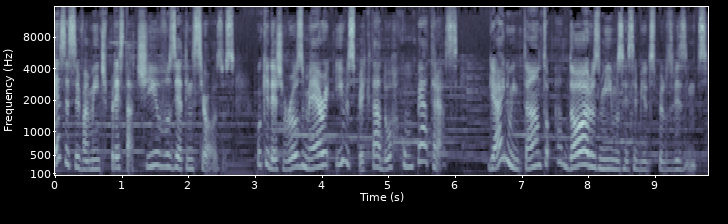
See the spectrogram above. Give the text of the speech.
excessivamente prestativos e atenciosos, o que deixa Rosemary e o espectador com o pé atrás. Guy, no entanto, adora os mimos recebidos pelos vizinhos,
